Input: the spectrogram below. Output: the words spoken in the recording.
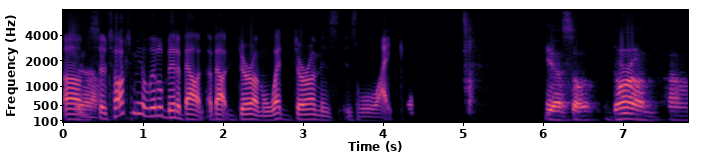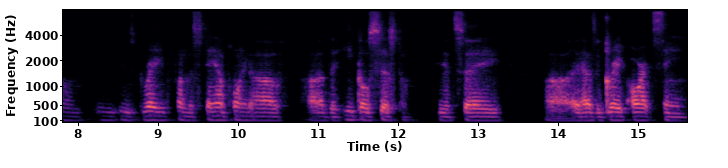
Um, yeah. So, talk to me a little bit about about Durham and what Durham is is like. Yeah, so Durham um, is great from the standpoint of uh, the ecosystem. It's a uh, it has a great art scene,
